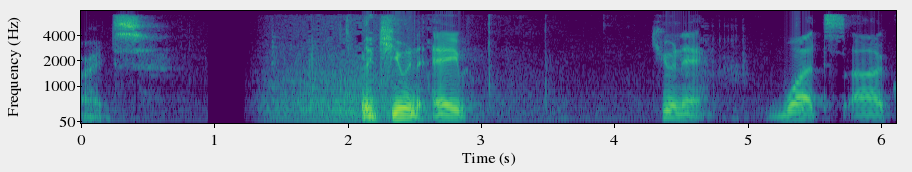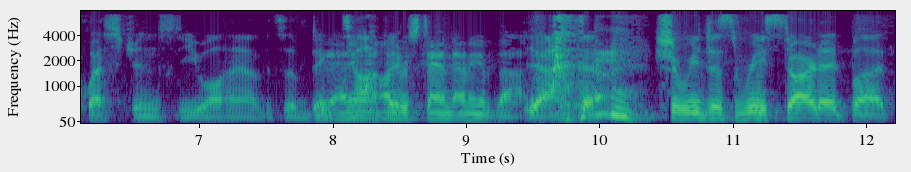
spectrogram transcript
All right. The Q and A. Q and A. What uh, questions do you all have? It's a big topic. Did anyone topic. understand any of that? Yeah. Should we just restart it? But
